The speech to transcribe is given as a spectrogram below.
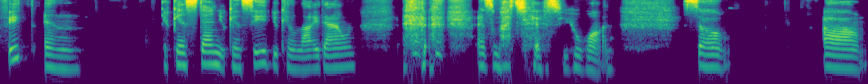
feet and you can stand, you can sit, you can lie down as much as you want. So um,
